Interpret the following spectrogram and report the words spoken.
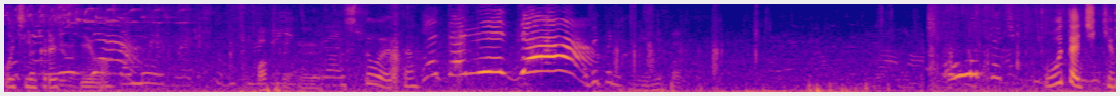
Очень красиво. Что это? Это! Не, не пахнет. Уточки. Уточки.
